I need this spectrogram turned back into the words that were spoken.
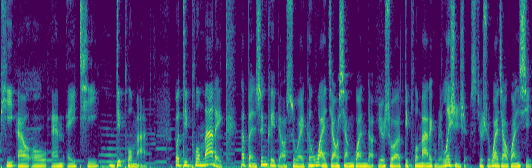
p l o m a t，diplomat。But diplomatic 它本身可以表示为跟外交相关的，比如说 diplomatic relationships 就是外交关系。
